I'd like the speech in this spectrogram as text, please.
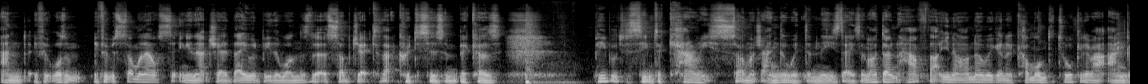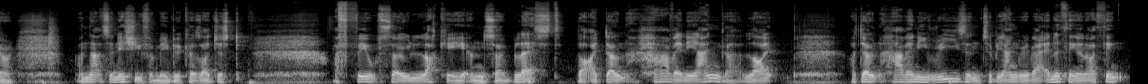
And if it wasn't, if it was someone else sitting in that chair, they would be the ones that are subject to that criticism because people just seem to carry so much anger with them these days. And I don't have that. You know, I know we're going to come on to talking about anger, and that's an issue for me because I just. I feel so lucky and so blessed that I don't have any anger. Like, I don't have any reason to be angry about anything. And I think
